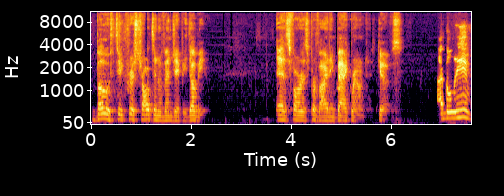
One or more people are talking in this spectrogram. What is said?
both to Chris Charlton of NJPW as far as providing background goes. I believe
